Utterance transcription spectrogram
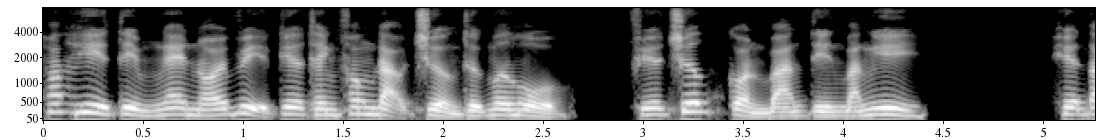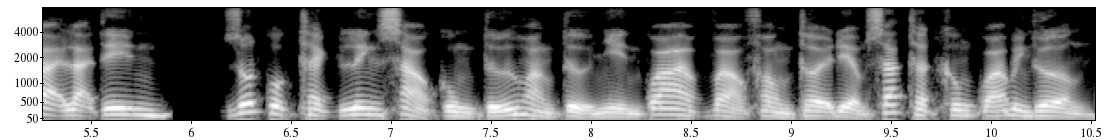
Hoắc Hy tìm nghe nói vị kia thanh phong đạo trưởng thực mơ hồ, phía trước còn bán tín bán nghi. Hiện tại lại tin, rốt cuộc thạch linh xảo cùng tứ hoàng tử nhìn qua vào phòng thời điểm xác thật không quá bình thường.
